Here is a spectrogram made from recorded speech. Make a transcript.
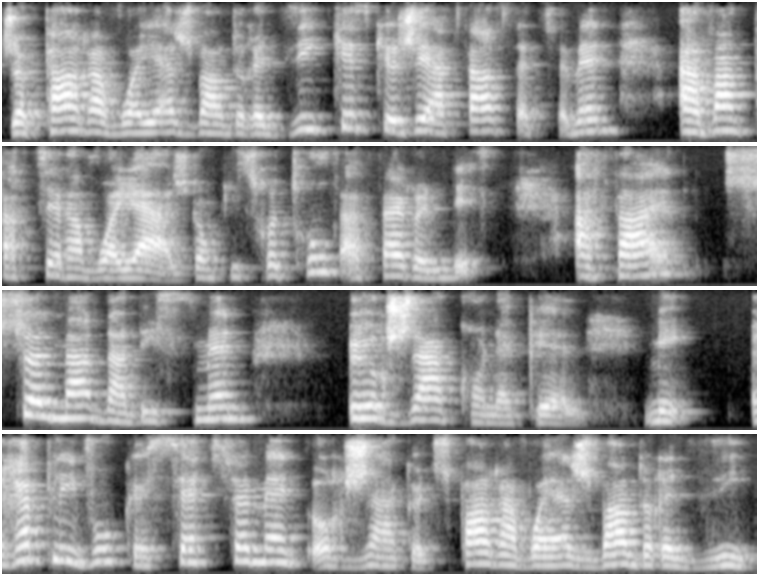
je pars en voyage vendredi, qu'est-ce que j'ai à faire cette semaine avant de partir en voyage? Donc, ils se retrouvent à faire une liste à faire seulement dans des semaines urgentes qu'on appelle. Mais Rappelez-vous que cette semaine urgente, que tu pars en voyage vendredi,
